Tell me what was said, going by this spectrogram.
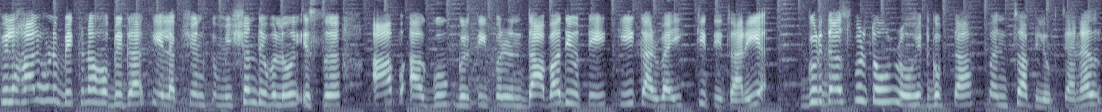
ਫਿਲਹਾਲ ਹੁਣ ਵੇਖਣਾ ਹੋਵੇਗਾ ਕਿ ਇਲੈਕਸ਼ਨ ਕਮਿਸ਼ਨ ਦੇ ਵੱਲੋਂ ਇਸ ਆਪ ਆਗੂ ਗੁਰਦੀਪ ਰੰਧਾਵਾ ਦੇ ਉੱਤੇ ਕੀ ਕਾਰਵਾਈ ਕੀਤੀ ਜਾ ਰਹੀ ਹੈ। ਗੁਰਦਾਸਪੁਰ ਤੋਂ ਰੋਹਿਤ ਗੁਪਤਾ, ਪੰਜਾਬੀ ਲੋਕ ਚੈਨਲ।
